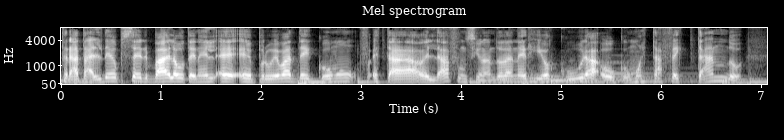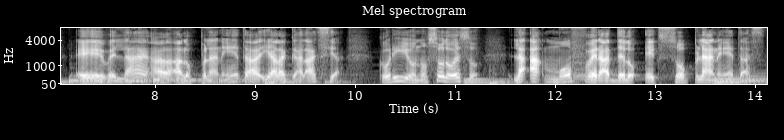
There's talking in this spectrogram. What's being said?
Tratar de observar o tener eh, eh, pruebas de cómo está, ¿verdad? Funcionando la energía oscura o cómo está afectando, eh, ¿verdad? a los planetas y a las galaxias. Corillo, no solo eso, la atmósfera de los exoplanetas.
